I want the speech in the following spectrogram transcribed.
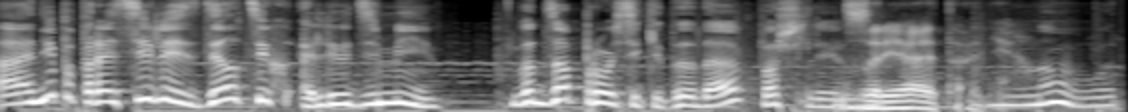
они попросили сделать их людьми. Вот запросики-то, да, пошли. Зря это они. Ну вот.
